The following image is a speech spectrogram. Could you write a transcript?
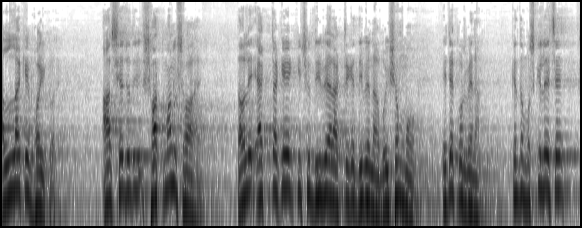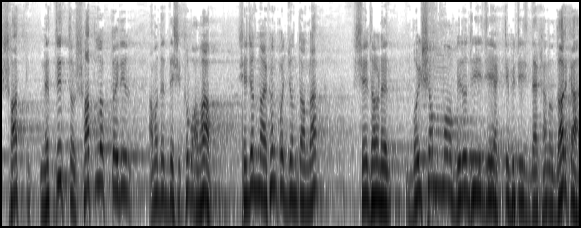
আল্লাহকে ভয় করে, আর সে যদি সৎ মানুষ হয়, তাহলে একটাকে কিছু দিবে আর একটাকে দিবে না, বৈষম্য এটা করবে না। কিন্তু মুশকিল হয়েছে, সৎ নেতৃত্ব, সৎ লোক তৈরির আমাদের দেশে খুব অভাব, সেজন্য এখন পর্যন্ত আমরা সেই ধরনের বৈষম্য বিরোধী যে অ্যাক্টিভিটিস দেখানো দরকার,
